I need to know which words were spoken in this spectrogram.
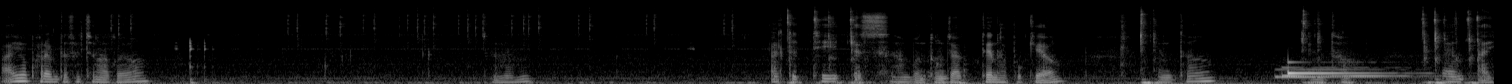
IO 파라미터 설정하고요. 자, Alt T S 한번 동작 되나 볼게요. 엔터, 엔터, M I.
